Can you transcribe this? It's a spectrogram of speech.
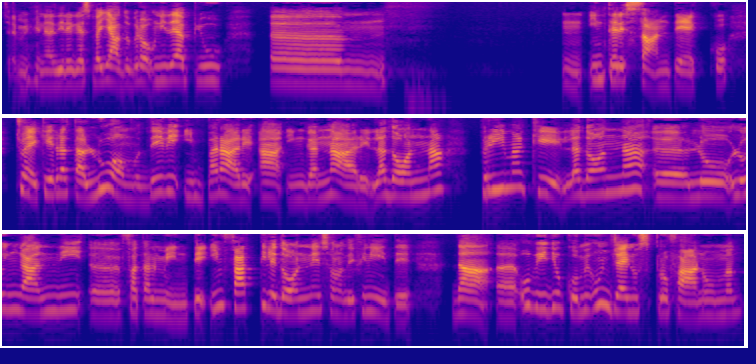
cioè mi viene da dire che è sbagliato, però un'idea più ehm, interessante, ecco, cioè che in realtà l'uomo deve imparare a ingannare la donna prima che la donna eh, lo, lo, inganni eh, fatalmente. Infatti le donne sono definite da eh, Ovidio come un genus profanum,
